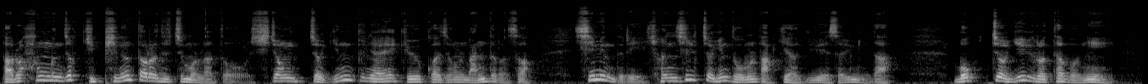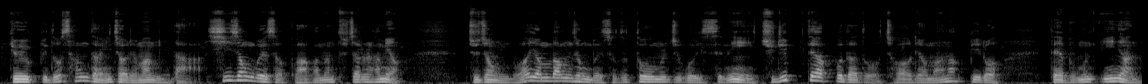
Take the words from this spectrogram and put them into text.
바로 학문적 깊이는 떨어질지 몰라도 실용적인 분야의 교육 과정을 만들어서 시민들이 현실적인 도움을 받게 하기 위해서입니다. 목적이 그렇다 보니 교육비도 상당히 저렴합니다. 시정부에서 과감한 투자를 하며 주정부와 연방정부에서도 도움을 주고 있으니 주립대학보다도 저렴한 학비로 대부분 2년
